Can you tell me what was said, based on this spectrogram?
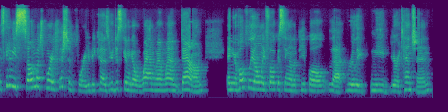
it's going to be so much more efficient for you because you're just going to go wham, wham, wham down and you're hopefully only focusing on the people that really need your attention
